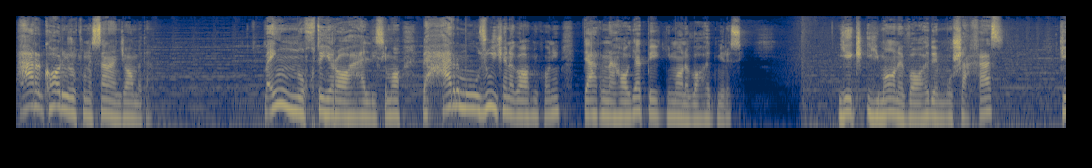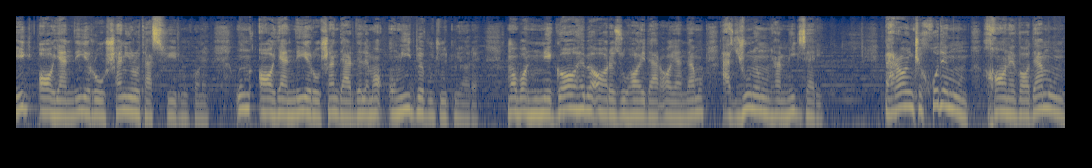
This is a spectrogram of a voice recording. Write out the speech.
هر کاری رو تونستن انجام بدن. و این نقطه راه حلیسی ما به هر موضوعی که نگاه می‌کنیم در نهایت به یک ایمان واحد می‌رسیم. یک ایمان واحد مشخص که یک آینده روشنی رو تصویر می‌کنه. اون آینده روشن در دل ما امید به وجود میاره. ما با نگاه به آرزوهای در آیندهمون از جونمون هم میگذریم. برای اینکه خودمون خانوادهمون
